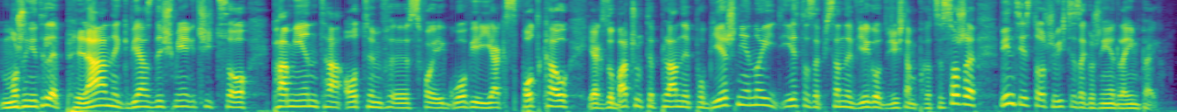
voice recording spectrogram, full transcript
może nie tyle plany Gwiazdy Śmierci, co pamięta o tym w swojej głowie, jak spotkał, jak zobaczył te plany pobieżnie, no i jest to zapisane w jego gdzieś tam procesorze, więc jest to oczywiście zagrożenie dla Imperium.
